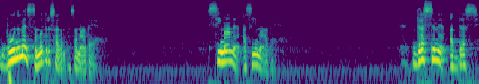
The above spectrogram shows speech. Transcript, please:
बूंद में समुद्र समा गया। सीमा में असीम आ गया। दृश्य में अदृश्य।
